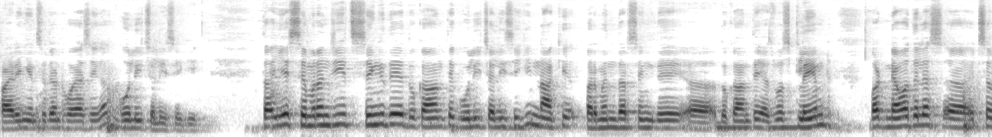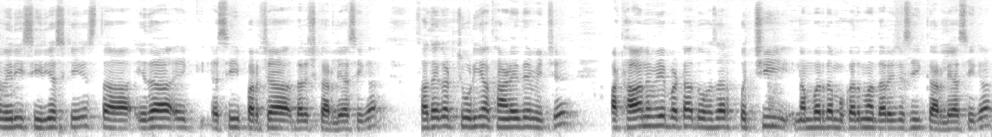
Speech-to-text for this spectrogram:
ਫਾਇਰਿੰਗ ਇਨਸੀਡੈਂਟ ਹੋਇਆ ਸੀਗਾ ਗੋਲੀ ਚਲੀ ਸੀਗੀ। ਤਾਂ ਇਹ ਸਿਮਰਨਜੀਤ ਸਿੰਘ ਦੇ ਦੁਕਾਨ ਤੇ ਗੋਲੀ ਚਲੀ ਸੀਗੀ ਨਾ ਕਿ ਪਰਮਿੰਦਰ ਸਿੰਘ ਦੇ ਦੁਕਾਨ ਤੇ as was claimed but nevertheless it's a very serious case ਤਾਂ ਇਹਦਾ ਇੱਕ ਅਸੀਂ ਪਰਚਾ ਦਰਜ ਕਰ ਲਿਆ ਸੀਗਾ। ਫਤਿਹਗੜ੍ਹ ਚੂੜੀਆਂ ਥਾਣੇ ਦੇ ਵਿੱਚ 98 ਬਟਾ 2025 ਨੰਬਰ ਦਾ ਮੁਕਦਮਾ ਦਰਜ ਅਸੀਂ ਕਰ ਲਿਆ ਸੀਗਾ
